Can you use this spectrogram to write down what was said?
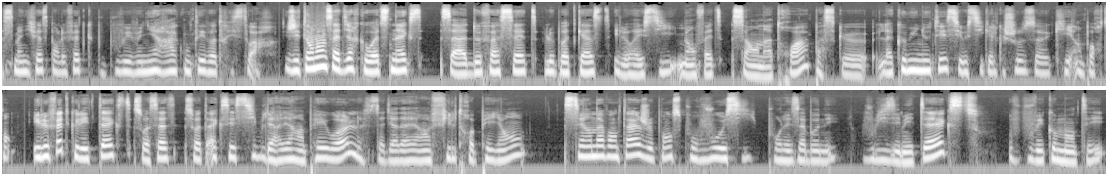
se manifeste par le fait que vous pouvez venir raconter votre histoire. J'ai tendance à dire que What's Next, ça a deux facettes, le podcast et le récit, mais en fait, ça en a trois parce que la communauté, c'est aussi quelque chose euh, qui est important. Et le fait que les textes soient, soient accessibles derrière un paywall, c'est-à-dire derrière un filtre payant, c'est un avantage, je pense, pour vous aussi, pour les abonnés. Vous lisez mes textes, vous pouvez commenter,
